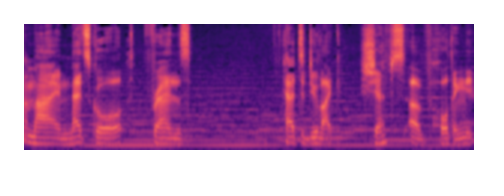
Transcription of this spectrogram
My med school friends had to do like shifts of holding me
